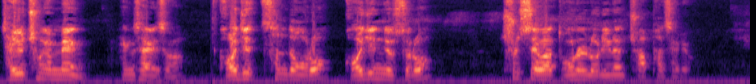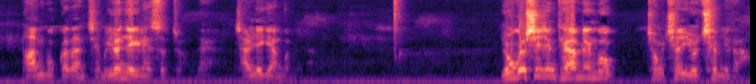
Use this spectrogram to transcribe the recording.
자유총연맹 행사에서 거짓 선동으로 거짓 뉴스로 출세와 돈을 노리는 좌파 세력, 반국가 단체 뭐 이런 얘기를 했었죠. 네, 잘 얘기한 겁니다. 요것이 지금 대한민국 정치의 요체입니다.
